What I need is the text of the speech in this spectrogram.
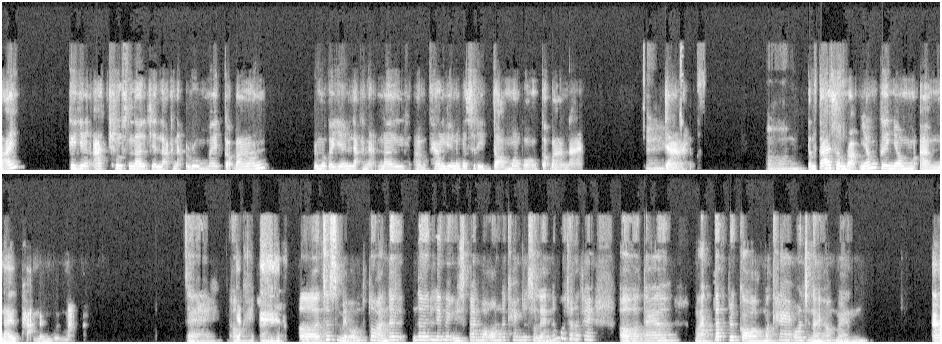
ល័យគឺយើងអាច choose នៅជាលក្ខណៈ roommate ក៏បានឬមកក៏យើងលក្ខណៈនៅខាង University dorm មកបងក៏បានដែរចាអឺប៉ុន្តែសម្រាប់ខ្ញុំគឺខ្ញុំនៅផាកមិនមួយម៉ាក់ចាអូខេអឺចុះសម្រាប់អូនផ្ទាល់នៅនៅ living expense របស់អូននៅខាង New Zealand ហ្នឹងមកចង់ថាអឺតើ មួយអាទិត្យឬក៏មួយខែអូនចំណាយអស់ប៉ុន្មានអឺ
